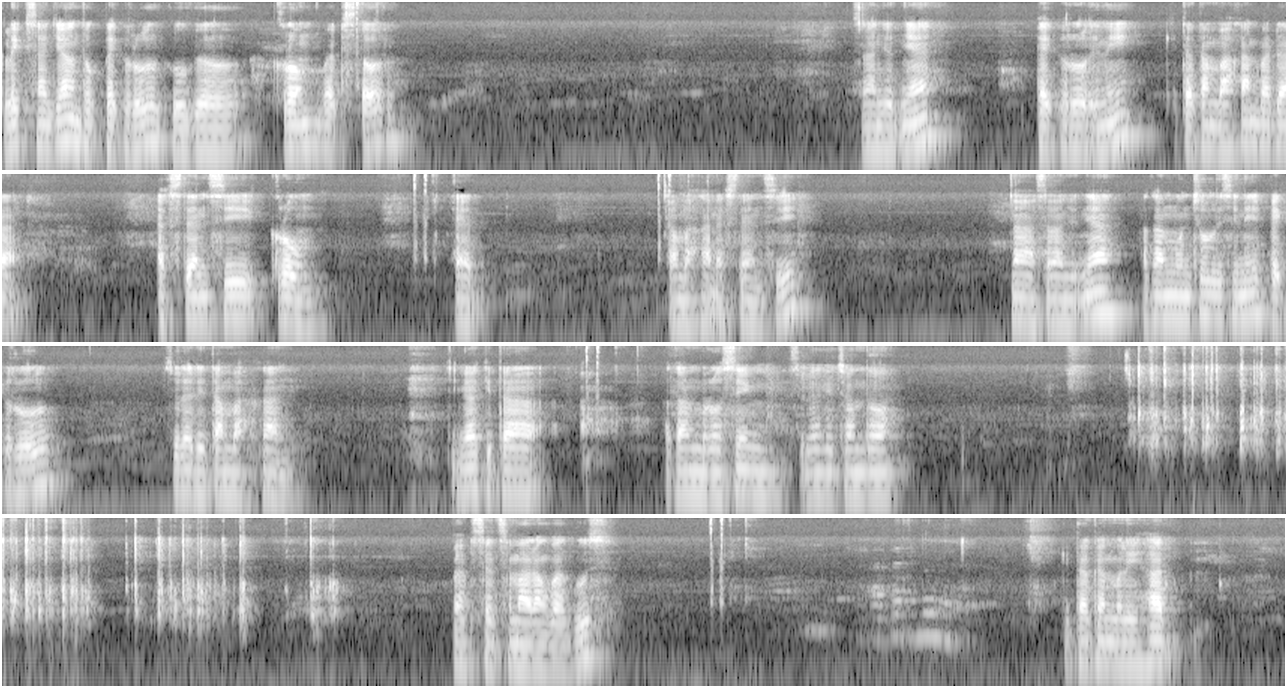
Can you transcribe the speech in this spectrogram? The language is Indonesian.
klik saja untuk pack rule Google Chrome Web Store. Selanjutnya pack rule ini kita tambahkan pada ekstensi Chrome. Add. Tambahkan ekstensi Nah, selanjutnya akan muncul di sini pack rule sudah ditambahkan. Sehingga kita akan browsing sebagai contoh website Semarang bagus. Kita akan melihat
